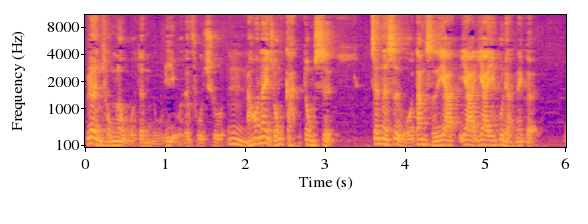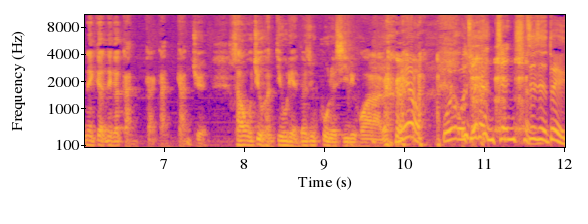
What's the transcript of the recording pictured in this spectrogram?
认同了我的努力，我的付出，嗯然后那种感动是，真的是我当时压压压抑不了那个。那个那个感感感感觉，然后我就很丢脸的就哭得稀里哗啦的。没有，我我觉得很真诚就是对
